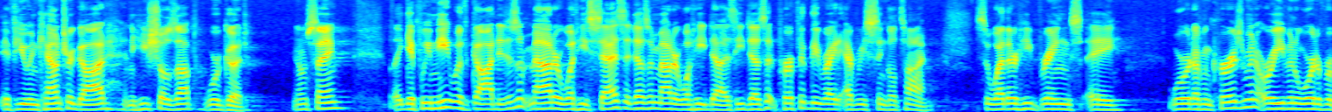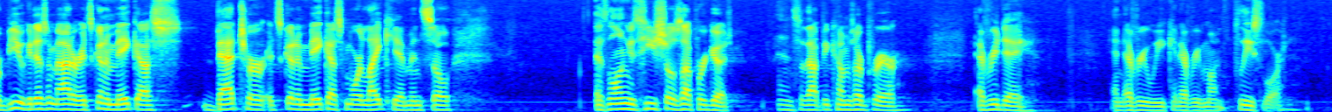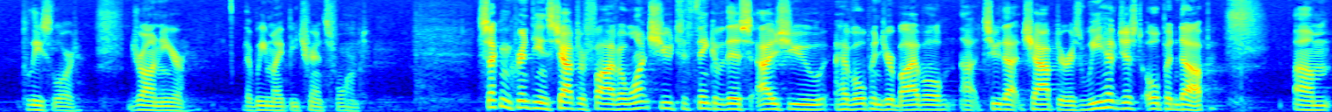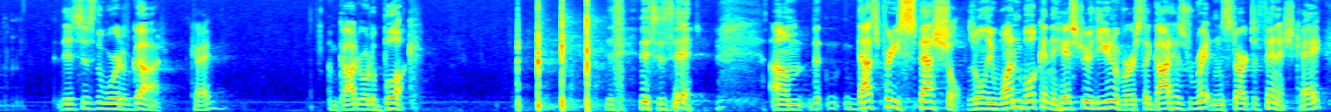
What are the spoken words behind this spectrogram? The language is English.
if you encounter God and He shows up, we're good. You know what I'm saying? Like, if we meet with God, it doesn't matter what He says, it doesn't matter what He does. He does it perfectly right every single time. So, whether He brings a word of encouragement or even a word of rebuke, it doesn't matter. It's going to make us better, it's going to make us more like Him. And so, as long as He shows up, we're good. And so, that becomes our prayer every day and every week and every month. Please, Lord, please, Lord, draw near that we might be transformed. 2 Corinthians chapter 5, I want you to think of this as you have opened your Bible uh, to that chapter. As we have just opened up, um, this is the Word of God, okay? Um, God wrote a book. This, this is it. Um, th- that's pretty special. There's only one book in the history of the universe that God has written start to finish, okay?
